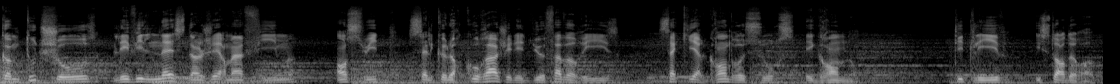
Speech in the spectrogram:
Comme toute chose, les villes naissent d'un germe infime. Ensuite, celles que leur courage et les dieux favorisent s'acquièrent grandes ressources et grands noms. Tite-Live, Histoire de Rome.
